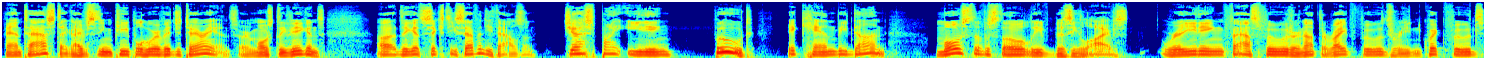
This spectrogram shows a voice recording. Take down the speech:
fantastic. I've seen people who are vegetarians or mostly vegans, uh, they get 60, 70,000 just by eating food. It can be done. Most of us, though, lead busy lives. We're eating fast food or not the right foods. We're eating quick foods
